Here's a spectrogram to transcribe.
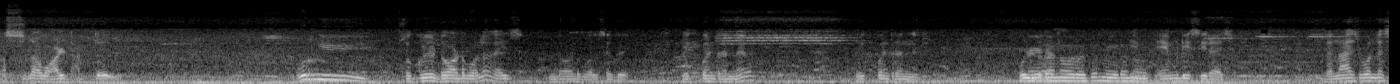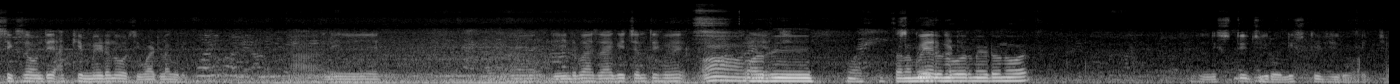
कसला बॉल टाकतोय. उरी. सगळे डॉट बॉल काहीच डॉट बॉल सगळे. एक पण रन नाही एक पण रन नाही मेडन ओव्हर होते maiden over M D Siraj last बॉलला सिक्स जाऊन ते अख्खी मेडन ओव्हरची वाट लागली. आणि गेंदबाज आगे चलते हुए. चला मेडन. ओव्हर मेडन ओव्हर लिस्टे झिरो लिस्टे झिरो अच्छा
